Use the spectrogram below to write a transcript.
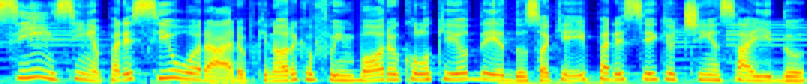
Sim, sim, aparecia o horário, porque na hora que eu fui embora eu coloquei o dedo, só que aí parecia que eu tinha saído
